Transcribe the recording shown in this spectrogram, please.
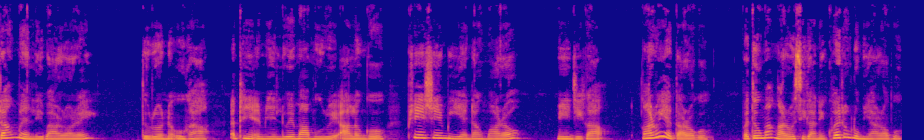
တောင်းပန်လေးပါတော့တယ်သူတို့နှစ်ဦးဟာအထင်အမြင်လွဲမှားမှုတွေအလုံးကို ဖြည့်ရှင်းပြီးရဲ့နောက်မှာတော့မင်းကြီးကငါတို့ရဲ့သားတော်ကိုဘယ်သူမှငါတို့စီကနေခွဲထုတ်လို့မရတော့ဘူး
